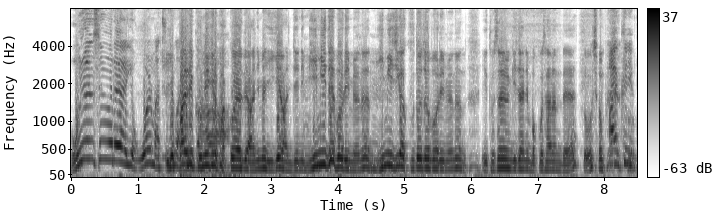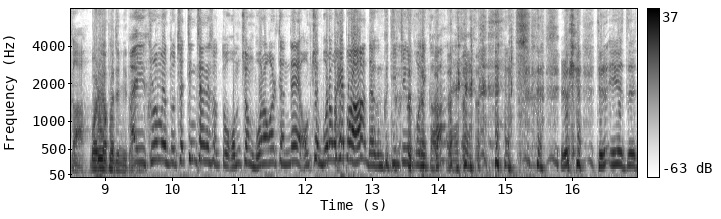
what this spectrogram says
5연승을 해야 이게 5월 맞추는 이게 거 빨리 아닙니까? 분위기를 바꿔야 돼요. 아니면 이게 완전히 밈이 돼 버리면은 이미지가 굳어져 버리면은 이 도사현 기자님 먹고 사는데 또 좀 아니 그니까. 머리가 아파집니다. 아니 그러면 또 채팅창에서 또 엄청 뭐라고 할 텐데 엄청 뭐라고 해봐. 내가 그럼 그 팀 찍을 거니까. 네. 이렇게 들, 이게 들-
